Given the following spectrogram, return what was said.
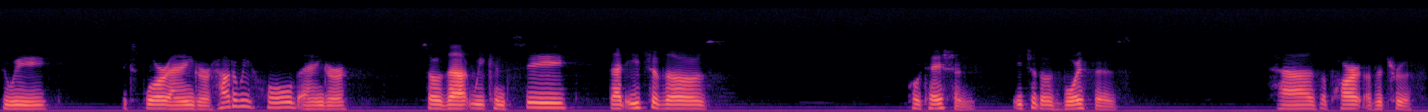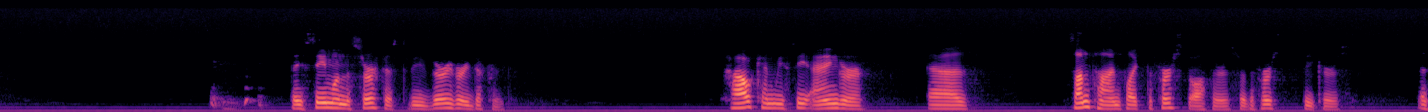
do we explore anger? How do we hold anger so that we can see that each of those quotations, each of those voices, has a part of the truth? They seem on the surface to be very, very different. How can we see anger as sometimes, like the first authors or the first speakers, as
